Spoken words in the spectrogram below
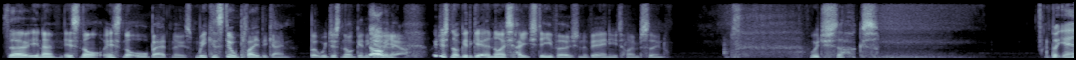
So you know, it's not it's not all bad news. We can still play the game, but we're just not going to get Oh a- yeah. we're just not going to get a nice HD version of it anytime soon, which sucks. But yeah,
